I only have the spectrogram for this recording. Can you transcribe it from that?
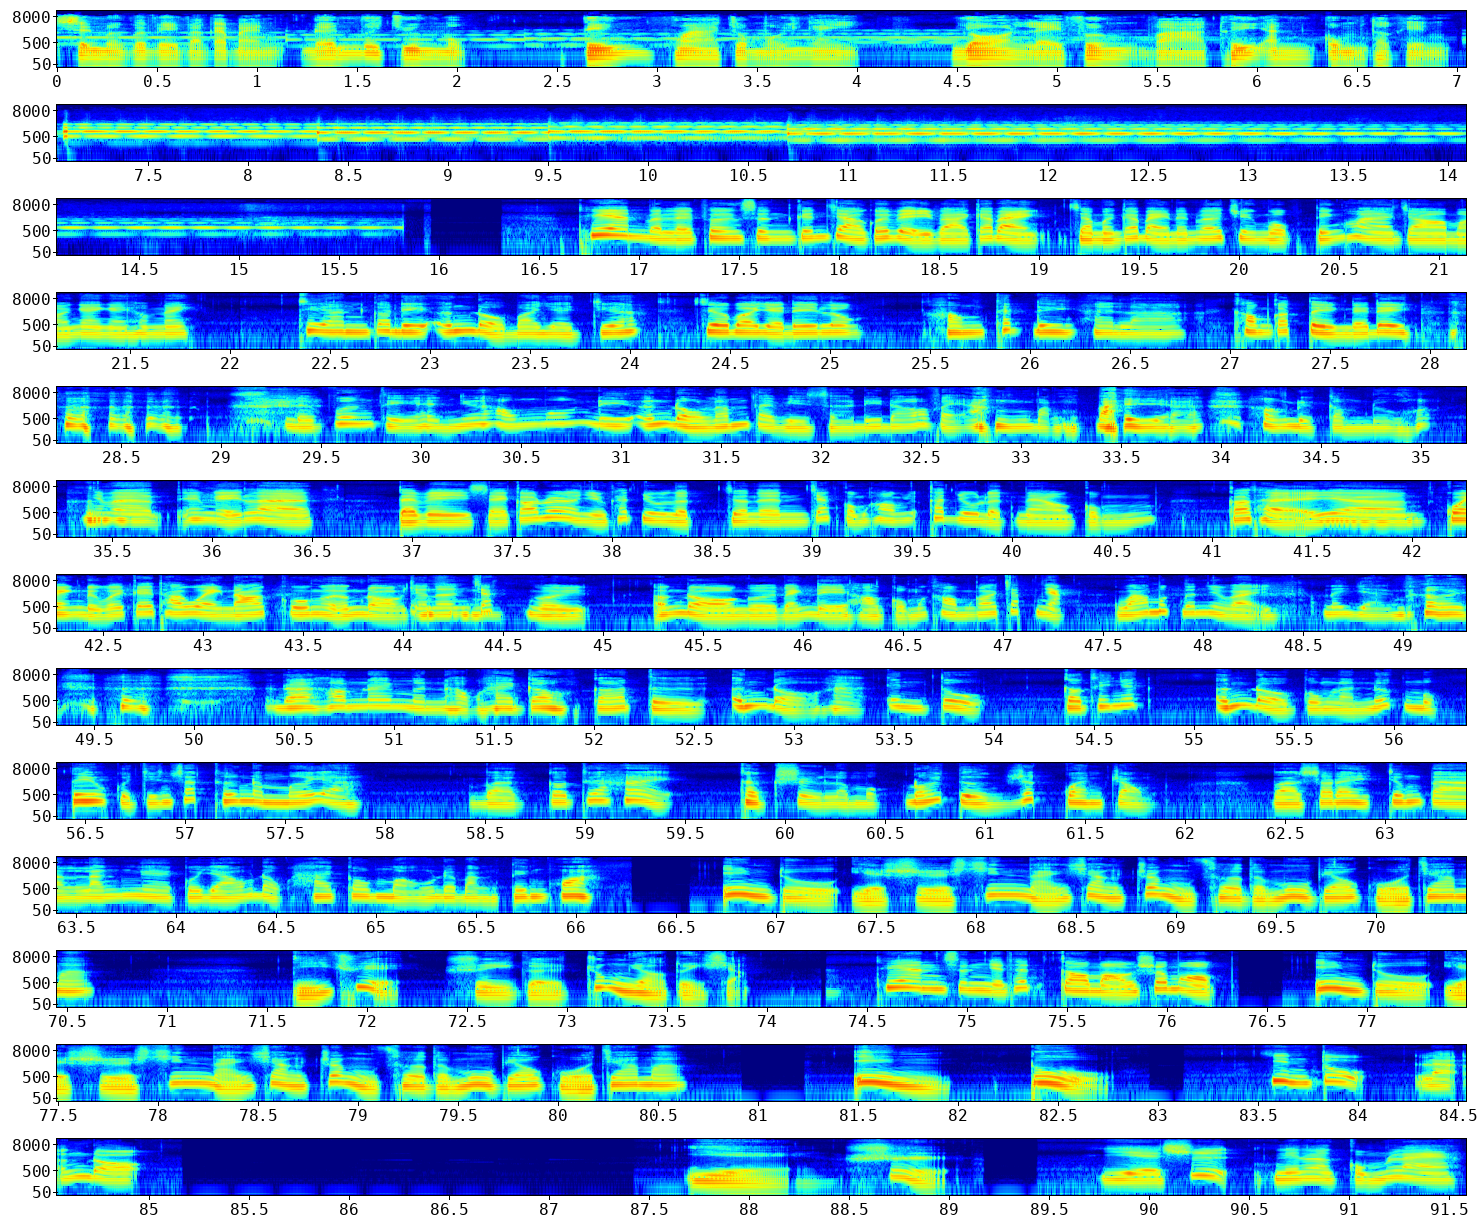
xin mời quý vị và các bạn đến với chuyên mục Tiếng Hoa cho mỗi ngày do Lệ Phương và Thúy Anh cùng thực hiện. Thúy Anh và Lệ Phương xin kính chào quý vị và các bạn. Chào mừng các bạn đến với chuyên mục Tiếng Hoa cho mỗi ngày ngày hôm nay. Thúy Anh có đi Ấn Độ bao giờ chưa? Chưa bao giờ đi luôn. Không thích đi hay là Không có tiền để đi. Lệ Phương thì hình như không muốn đi Ấn Độ lắm tại vì sợ đi đó phải ăn bằng tay à, không được cầm đũa. Nhưng mà em nghĩ là tại vì sẽ có rất là nhiều khách du lịch cho nên chắc cũng không khách du lịch nào cũng có thể uh, quen được với cái thói quen đó của người Ấn Độ cho nên chắc người Ấn Độ người bản địa họ cũng không có chấp nhặt quá mức đến như vậy. Nói giận thôi. Rồi hôm nay mình học hai câu có từ Ấn Độ ha, Intu. Câu thứ nhất, Ấn Độ cũng là nước mục tiêu của chính sách hướng năm mới à. Và câu thứ hai, thật sự là một đối tượng rất quan trọng. Và sau đây chúng ta lắng nghe cô giáo đọc hai câu mẫu để bằng tiếng Hoa. 印度也是新南向政策的目标国家吗？的确是一个重要对象。 Thúy Anh xin giải thích câu mẫu số 1. 印度也是新南向政策的目标国家吗？印度 印度 là Ấn Độ, 也是 Dệ sư nghĩa là cũng là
